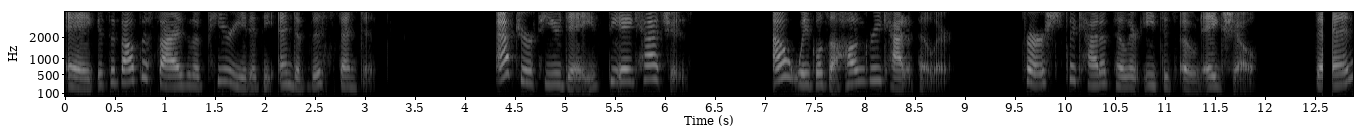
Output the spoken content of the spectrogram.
egg is about the size of a period at the end of this sentence. After a few days, the egg hatches. Out wiggles a hungry caterpillar. First, the caterpillar eats its own eggshell. Then,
